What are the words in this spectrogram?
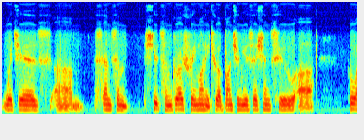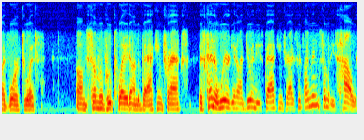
which is um, send some shoot some grocery money to a bunch of musicians who uh, who I've worked with. Um, some of who played on the backing tracks. It's kind of weird, you know. I'm doing these backing tracks. If I'm in somebody's house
